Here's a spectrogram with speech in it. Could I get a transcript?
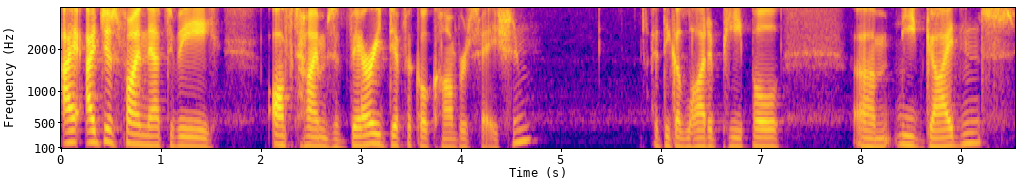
I, I just find that to be oftentimes a very difficult conversation. I think a lot of people um, need guidance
